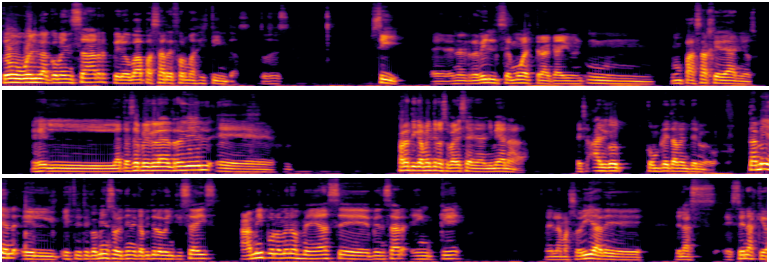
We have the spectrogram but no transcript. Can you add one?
todo vuelve a comenzar, pero va a pasar de formas distintas. Entonces, sí, eh, en el reveal se muestra que hay un, pasaje de años. La tercera película del reveal eh, prácticamente no se parece el anime a nada. Es algo completamente nuevo. También el, este, este comienzo que tiene el capítulo 26, a mí por lo menos me hace pensar en que en la mayoría de, de las escenas que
